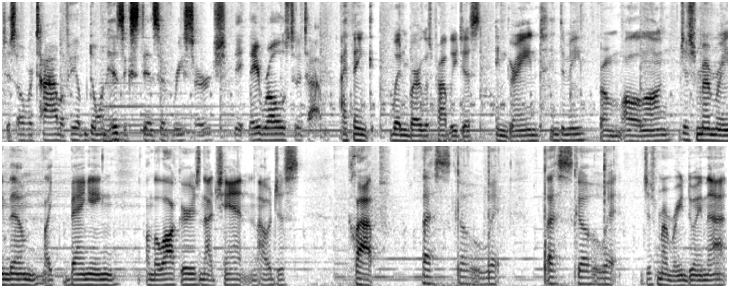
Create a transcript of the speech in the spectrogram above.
just over time of him doing his extensive research, they, they rose to the top. I think Wittenberg was probably just ingrained into me from all along. Just remembering them like banging on the lockers and that chant, and I would just clap, let's go Wit, let's go Wit. Just remembering doing that.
